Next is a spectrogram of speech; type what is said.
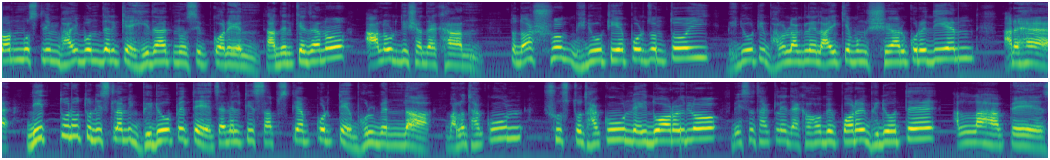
নন মুসলিম ভাই বোনদেরকে হৃদায়ত নসিব করেন, তাদেরকে যেন আলোর দিশা দেখান। তো দর্শক, ভিডিওটি এ পর্যন্তই। ভিডিওটি ভালো লাগলে লাইক এবং শেয়ার করে দিয়েন। আর হ্যাঁ নিত্য নতুন ইসলামিক ভিডিও পেতে চ্যানেলটি সাবস্ক্রাইব করতে ভুলবেন না। ভালো থাকুন, সুস্থ থাকুন, এই দোয়া রইল। বেঁচে থাকলে দেখা হবে পরের ভিডিওতে। আল্লাহ হাফেজ।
